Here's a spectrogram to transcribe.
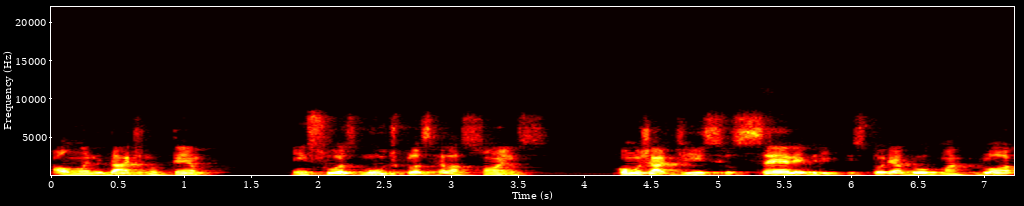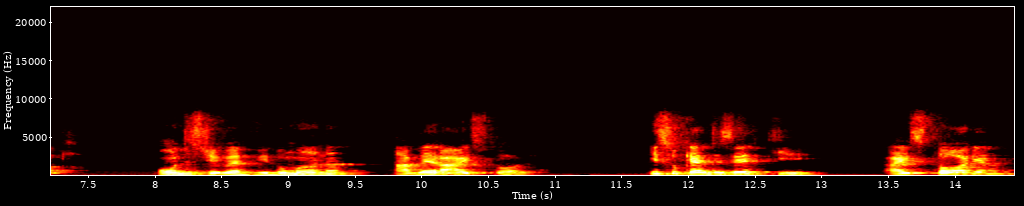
a humanidade no tempo, em suas múltiplas relações, como já disse o célebre historiador Mark Bloch, onde estiver vida humana, haverá história. Isso quer dizer que a história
